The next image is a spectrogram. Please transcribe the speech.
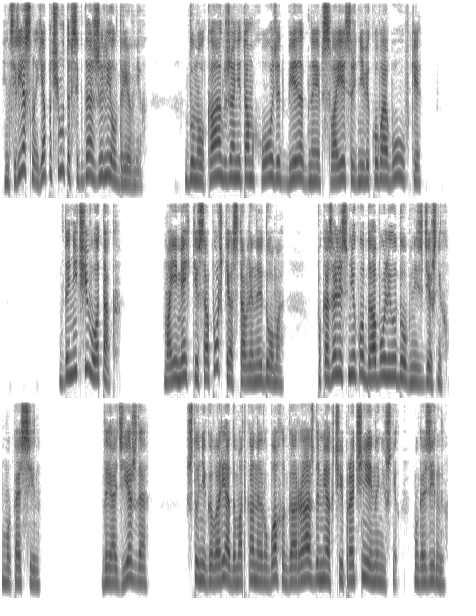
Интересно, я почему-то всегда жалел древних. Думал, как же они там ходят, бедные, в своей средневековой обувке. Да ничего так. Мои мягкие сапожки, оставленные дома, показались мне куда более удобнее здешних мокасин. Да и одежда, что не говоря, домотканая рубаха гораздо мягче и прочнее нынешних магазинных.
